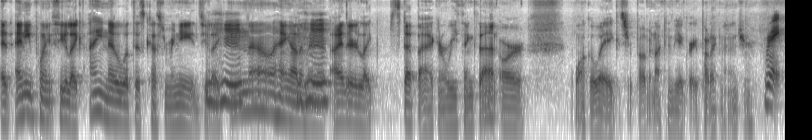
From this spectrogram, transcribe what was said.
at any point feel like I know what this customer needs, you're mm-hmm. like, no, hang on a mm-hmm. minute. Either like step back and rethink that, or walk away because you're probably not going to be a great product manager. Right.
